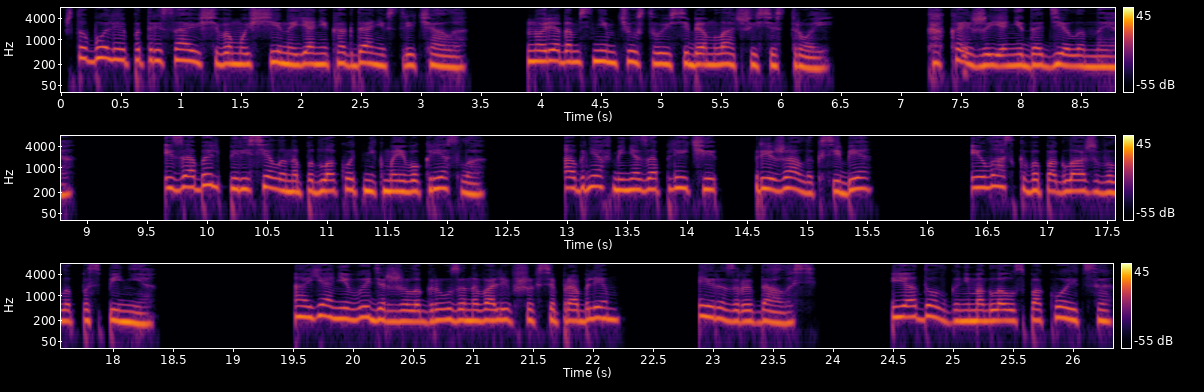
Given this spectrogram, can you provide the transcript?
что более потрясающего мужчины я никогда не встречала, но рядом с ним чувствую себя младшей сестрой. Какая же я недоделанная. Изабель пересела на подлокотник моего кресла, обняв меня за плечи, прижала к себе и ласково поглаживала по спине. А я не выдержала груза навалившихся проблем и разрыдалась. Я долго не могла успокоиться,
